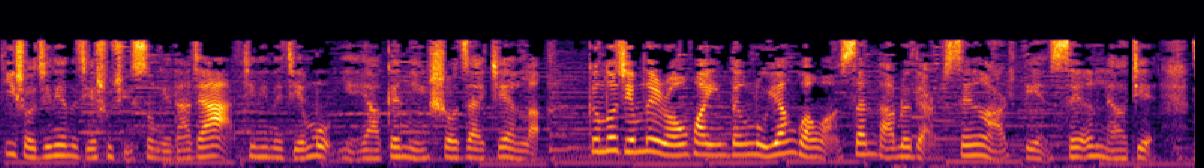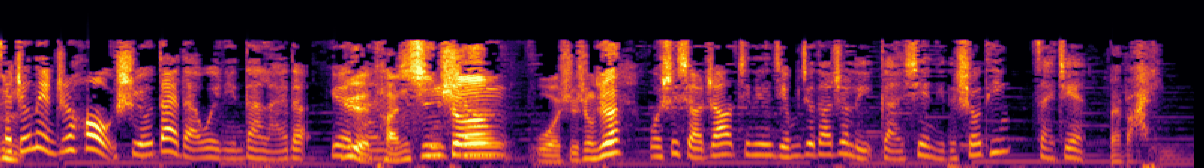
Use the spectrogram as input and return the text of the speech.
一首今天的结束曲送给大家。今天的节目也要跟您说再见了。更多节目内容，欢迎登录央广网三 w 点 cnr 点 cn 了解。在整点之后，是由戴戴为您带来的乐坛新生。我是盛轩，我是小昭。今天的节目就到这里，感谢你的收听，再见，拜拜。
